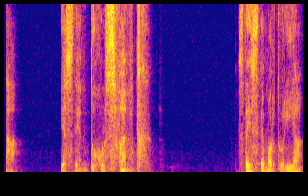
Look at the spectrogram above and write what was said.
ta este în Duhul Sfânt. Asta este mărturia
